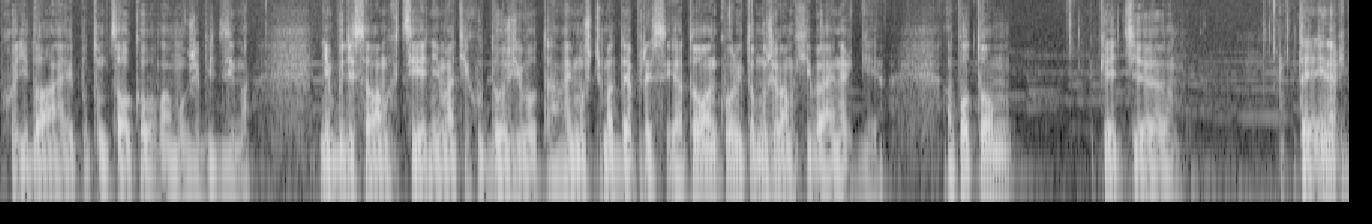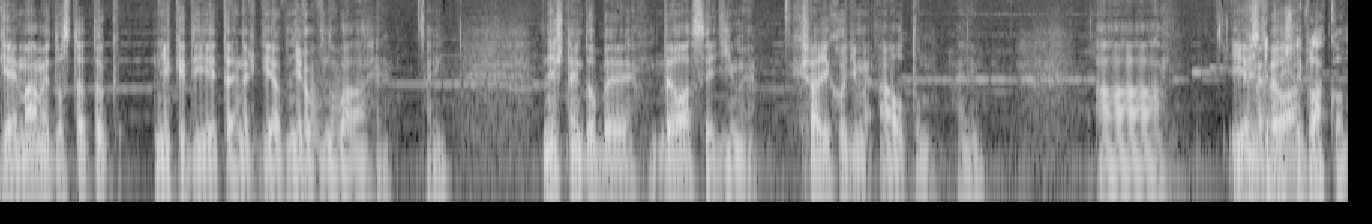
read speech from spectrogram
chodidlá, hej? potom celkovo vám môže byť zima nebude sa vám chcieť, nemáte chuť do života, hej, môžete mať depresie a to len kvôli tomu, že vám chýba energia. A potom, keď e, tej energie máme dostatok, niekedy je tá energia v nerovnováhe. Hej. V dnešnej dobe veľa sedíme. Všade chodíme autom. Hej. A jeme Vy ste veľa... prišli vlakom.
